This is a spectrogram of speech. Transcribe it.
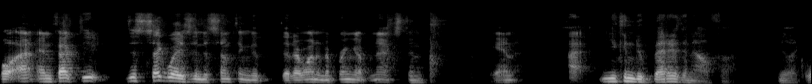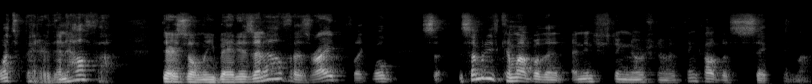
Well, I, in fact, you, this segues into something that, that I wanted to bring up next, and and I, you can do better than alpha. You're like, what's better than alpha? There's only betas and alphas, right? It's like, well, so, somebody's come up with a, an interesting notion of a thing called the sigma,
